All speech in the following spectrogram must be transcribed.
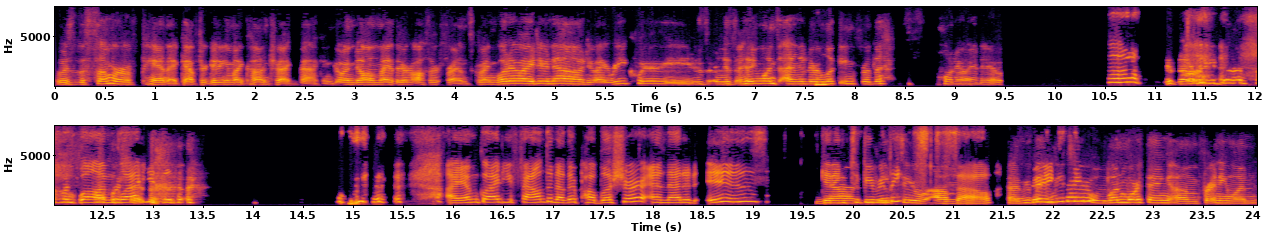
it was the summer of panic after getting my contract back and going to all my other author friends, going, "What do I do now? Do I requery? Is, is anyone's editor looking for this? What do I do? It's already done. Well, I'm glad you did. I am glad you found another publisher and that it is getting Yeah, to be released. Um, So I was gonna Very say, me too. One more thing, um, for anyone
